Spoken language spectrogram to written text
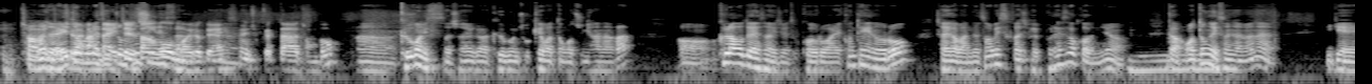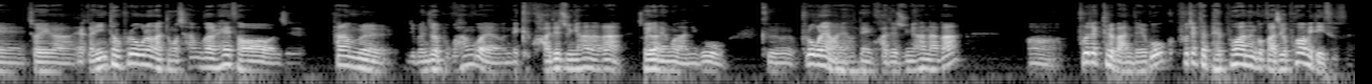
네, 처음에 제가 AWS 좀 엣지를 쓰긴 써고 했어요. 뭐 이렇게 네. 했으면 좋겠다 정도? 아, 그건 있었어요. 저희가 그분 좋게 봤던 것 중에 하나가, 어, 클라우드에서 이제 Docker로 아예 컨테이너로 저희가 만든 서비스까지 배포를 했었거든요. 그러니까 어떤 게 있었냐면은, 이게 저희가 약간 인턴 프로그램 같은 거 참가를 해서 이제 사람을 이제 면접을 보고 한 거예요. 근데 그 과제 중에 하나가 저희가 낸 건 아니고, 그 프로그램 안에서 낸 과제 중에 하나가, 어, 프로젝트를 만들고 그 프로젝트를 배포하는 것까지 포함이 돼 있었어요.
